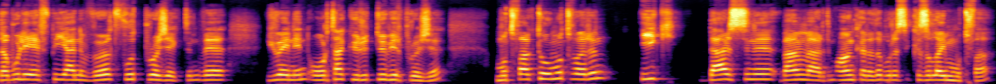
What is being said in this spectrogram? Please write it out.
WFP yani World Food Project'in ve UN'in ortak yürüttüğü bir proje. Mutfakta Umut Var'ın ilk dersini ben verdim Ankara'da. Burası Kızılay'ın mutfağı.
